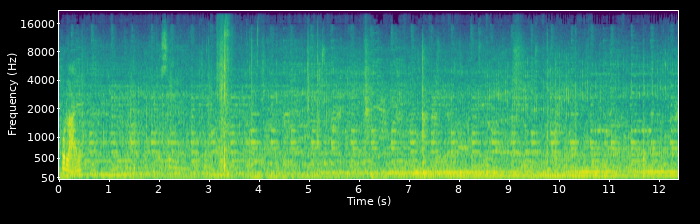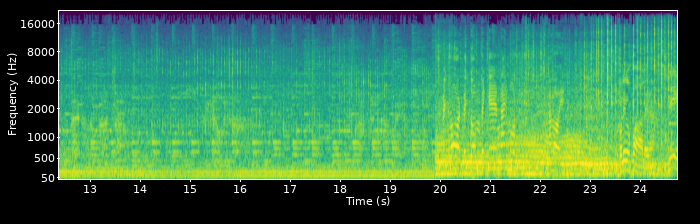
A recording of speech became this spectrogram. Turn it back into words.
โคตรหลายเลยไปทอด ไปต้ม ไปแกงได้หมด อร่อย เขาเรียกว่าปลาอะไรนะ นี่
